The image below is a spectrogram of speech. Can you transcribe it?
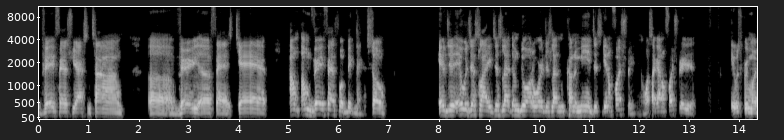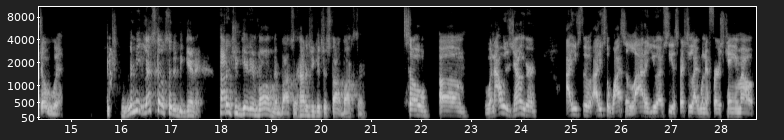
very fast reaction time, uh, very uh, fast jab. I'm I'm very fast for a big man, so it just, it was just like just let them do all the work, just let them come to me and just get them frustrated. And once I got them frustrated, it was pretty much over with. Let me let's go to the beginning. How did you get involved in boxing? How did you get your start boxing? So um, when I was younger, I used to I used to watch a lot of UFC, especially like when it first came out.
